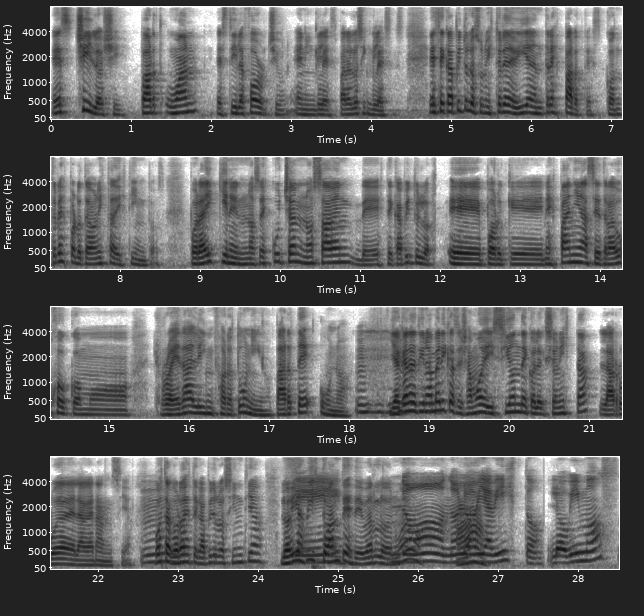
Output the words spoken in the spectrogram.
es Trilogy, Part 1, Steal a Fortune, en inglés, para los ingleses. Este capítulo es una historia dividida en tres partes, con tres protagonistas distintos. Por ahí quienes nos escuchan no saben de este capítulo, eh, porque en España se tradujo como Ruedal Infortunio, parte 1. Y acá en Latinoamérica se llamó edición de coleccionista La Rueda de la Ganancia. ¿Vos te Mm. acordás de este capítulo, Cintia? ¿Lo habías Sí. visto antes de verlo de nuevo? No, no lo Ah, había visto. Lo vimos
